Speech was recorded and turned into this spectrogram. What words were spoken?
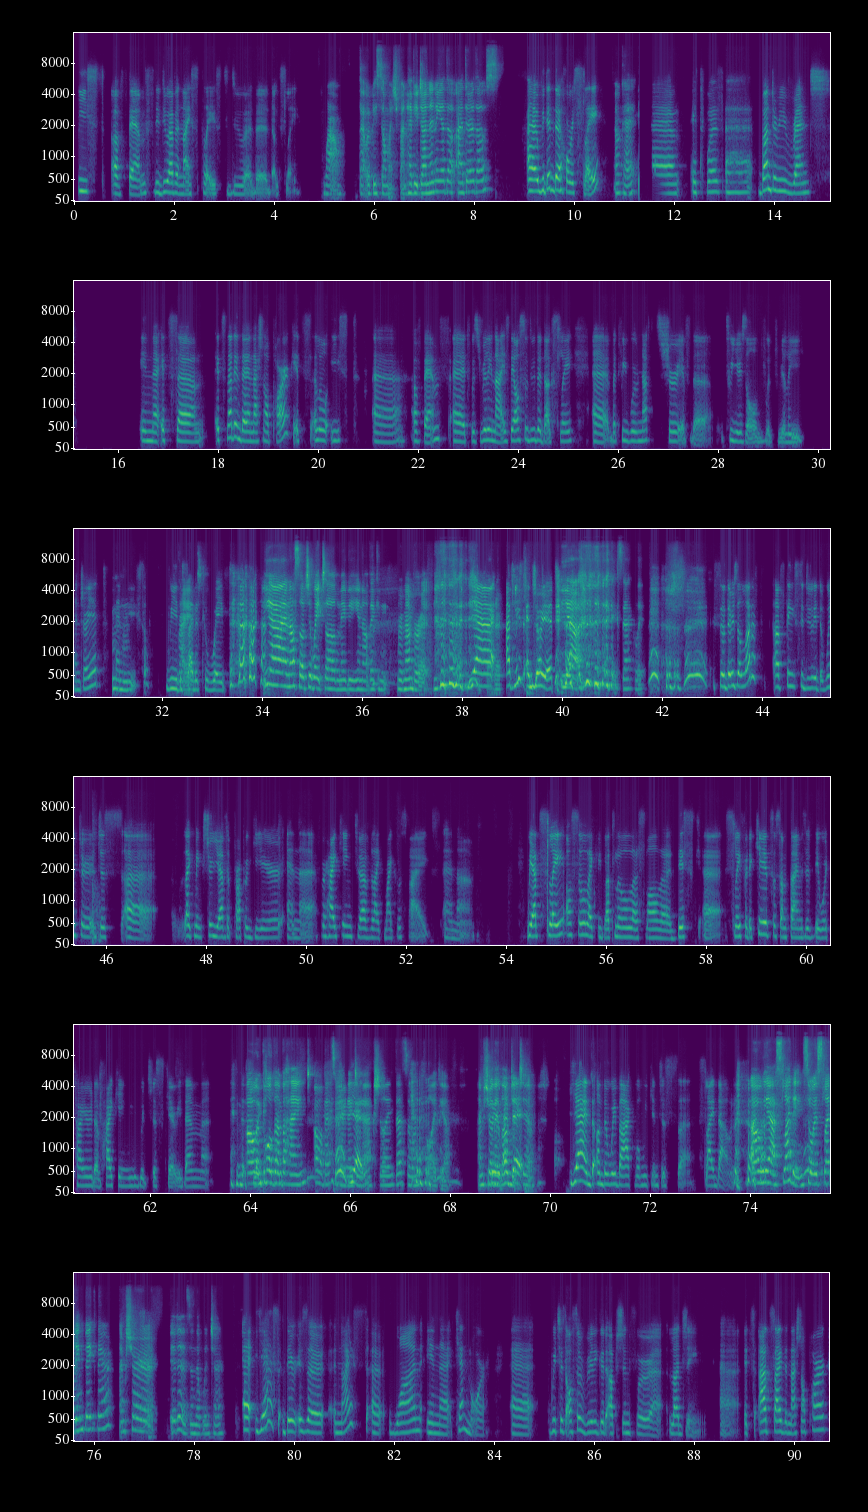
east of Banff. They do have a nice place to do uh, the dog sleigh. Wow, that would be so much fun. Have you done any of the either of those? Uh, we did the horse sleigh. Okay. Um, it was uh, Boundary Ranch. In uh, it's um, it's not in the national park. It's a little east uh, of Banff. Uh, it was really nice. They also do the dog sleigh, uh, but we were not sure if the two years old would really enjoy it, mm-hmm. and we so we decided right. to wait. yeah, and also to wait till maybe you know they can remember it. yeah, at least enjoy it. yeah, exactly. so there's a lot of, of things to do in the winter. Just uh, like make sure you have the proper gear, and uh, for hiking to have like micro spikes and. Uh, we had sleigh also like we got little uh, small uh, disc uh, sleigh for the kids. So sometimes if they were tired of hiking we would just carry them uh, the oh sleigh. and pull them behind. Oh that's a great idea yes. actually. That's a wonderful idea. I'm sure they, they loved it too. Yeah and on the way back well we can just uh, slide down. Oh yeah sledding. So is sledding big there? I'm sure it is in the winter. Uh, yes, there is a, a nice uh, one in uh, Canmore. Uh, which is also a really good option for uh, lodging. Uh, it's outside the national park,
